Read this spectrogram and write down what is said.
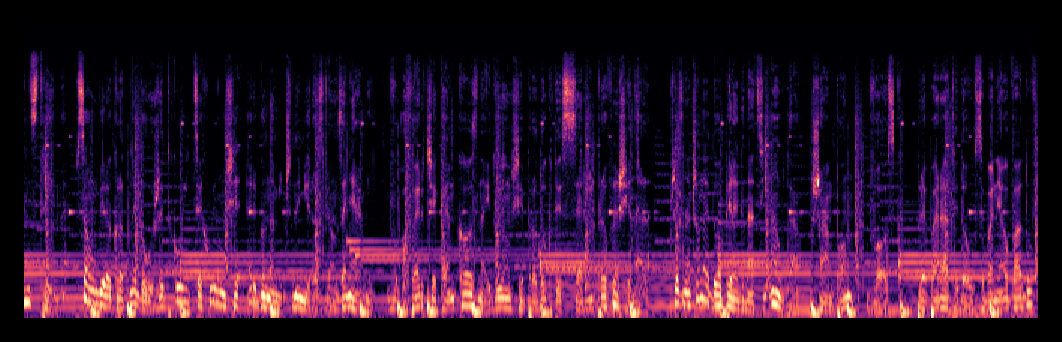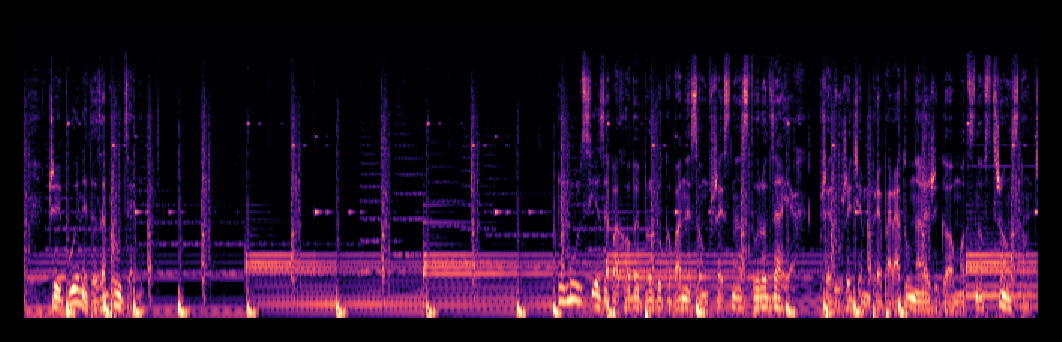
and stream. Są wielokrotnego użytku i cechują się ergonomicznymi rozwiązaniami. W ofercie Kemco znajdują się produkty z serii Professional, przeznaczone do pielęgnacji auta, szampon, wosk, preparaty do usuwania owadów czy płyny do zabrudzeń. Emulsje zapachowe produkowane są w 16 rodzajach. Przed użyciem preparatu należy go mocno wstrząsnąć.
